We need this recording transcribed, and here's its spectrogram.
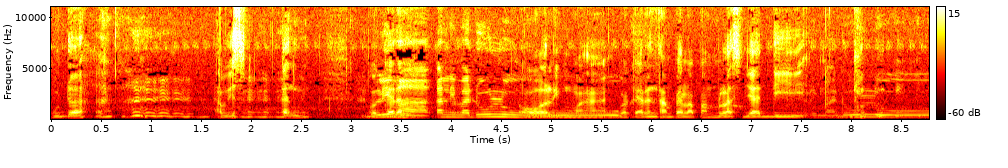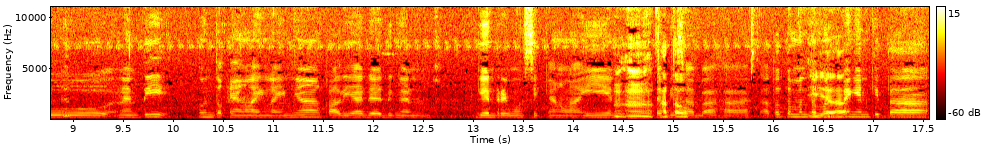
udah habis kan gua kira kan lima dulu. oh lima gua kira sampai 18 jadi lima dulu. Nanti untuk yang lain-lainnya kali ada dengan genre musik yang lain Mm-mm, kita atau- bisa bahas atau teman-teman Iya. pengen kita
